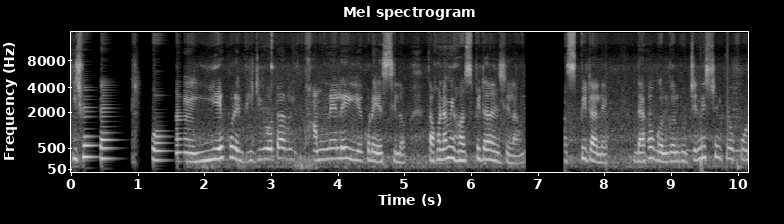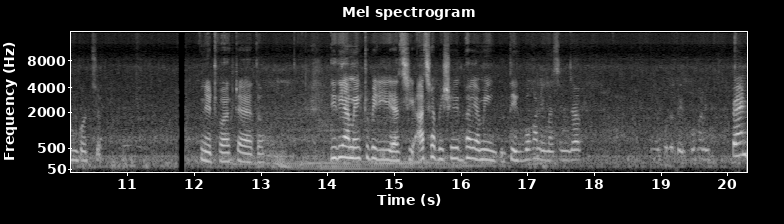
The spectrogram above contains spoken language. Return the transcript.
কিছু ইয়ে করে ভিডিওটার থামনেলে ইয়ে করে এসেছিল। তখন আমি হসপিটালে ছিলাম। হসপিটালে দেখো গোল গোল ঘুরছে। নিশ্চয়ই কেউ ফোন করছে। নেটওয়ার্কটা এত। দিদি, আমি একটু বেরিয়ে যাচ্ছি। আচ্ছা বিশ্বজিৎ ভাই, আমি দেখব খানি মেসেঞ্জার দেখব খানি। প্যান্ট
